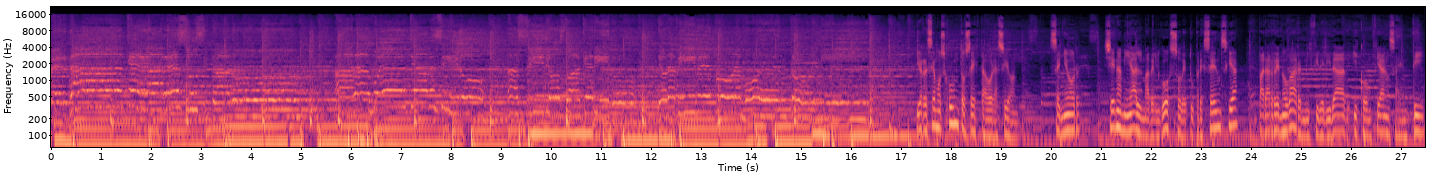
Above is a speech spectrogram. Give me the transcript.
verdad que ha resucitado. A la muerte ha vencido. Así Dios lo ha querido. Y recemos juntos esta oración. Señor, llena mi alma del gozo de tu presencia para renovar mi fidelidad y confianza en ti.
